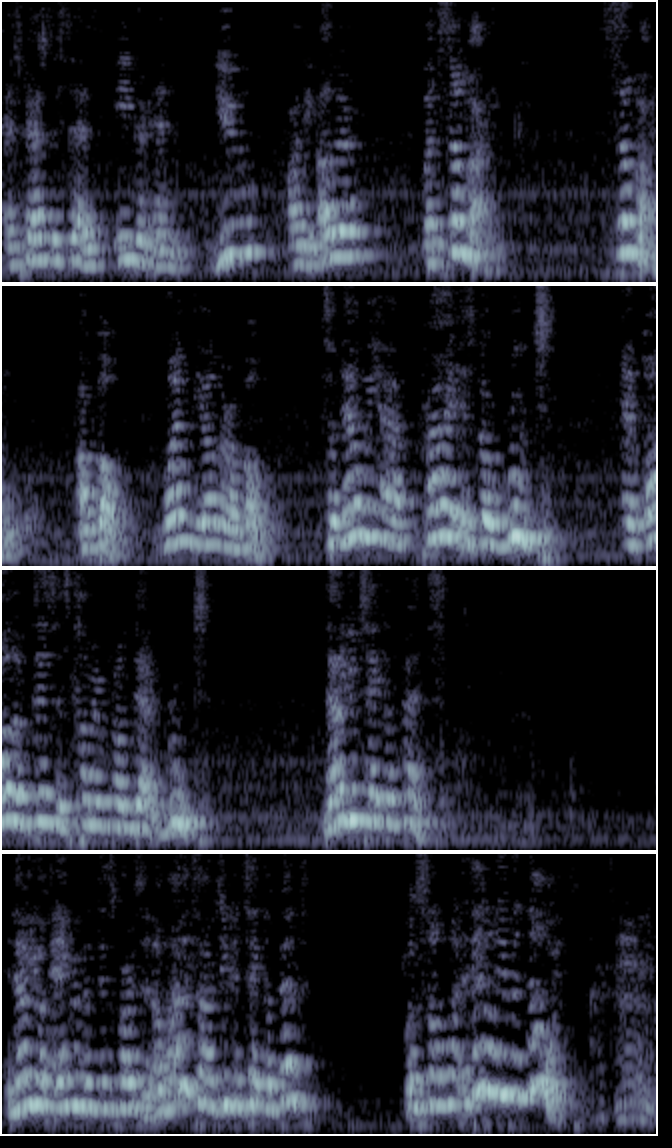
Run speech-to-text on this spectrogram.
As Pastor says, either in you or the other, but somebody, somebody, or both. One, the other, or both. So now we have pride is the root And all of this is coming from that root. Now you take offense. And now you're angry with this person. A lot of times you can take offense with someone and they don't even know it. That's.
